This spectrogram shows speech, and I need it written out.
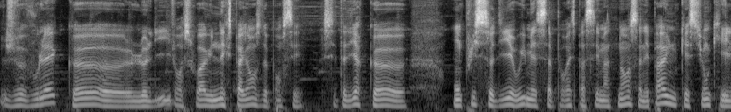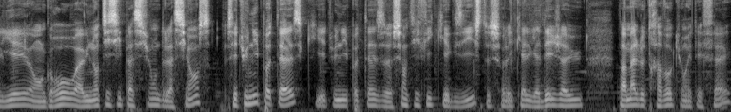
Je voulais que euh, le livre soit une expérience de pensée. C'est-à-dire que on puisse se dire oui mais ça pourrait se passer maintenant, ça n'est pas une question qui est liée en gros à une anticipation de la science, c'est une hypothèse qui est une hypothèse scientifique qui existe, sur laquelle il y a déjà eu pas mal de travaux qui ont été faits.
